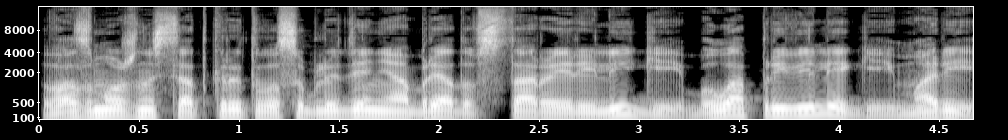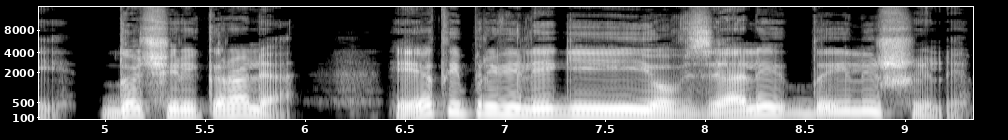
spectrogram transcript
Возможность открытого соблюдения обрядов старой религии была привилегией Марии, дочери короля, и этой привилегии ее взяли, да и лишили.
